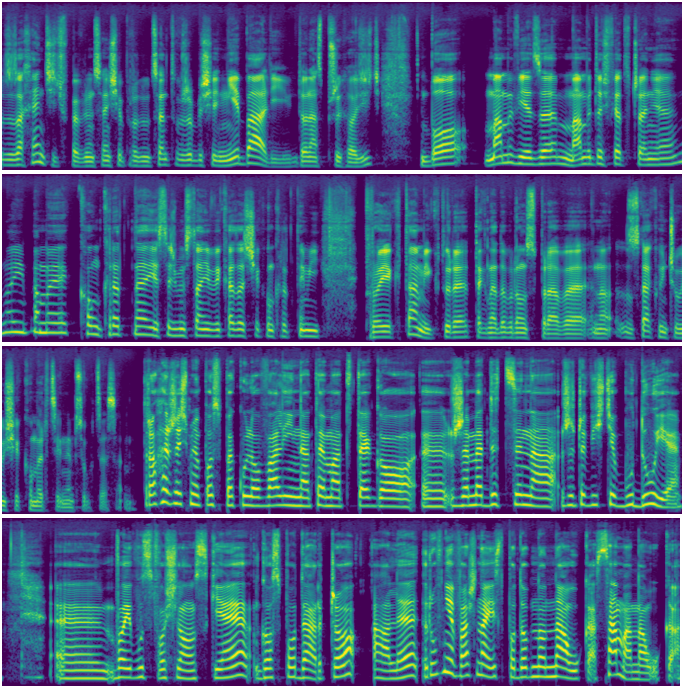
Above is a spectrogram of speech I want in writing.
zachęcić w pewnym sensie producentów, żeby się nie bali do nas przychodzić, bo mamy wiedzę, mamy doświadczenie, no i mamy konkretne, jesteśmy w stanie wykazać się konkretnymi projektami, które tak na dobrą sprawę no, zakończyły się komercyjnym sukcesem. Trochę żeśmy pospekulowali na temat tego, y, że medycyna rzeczywiście buduje y, województwo śląskie gospodarczo, ale równie ważna jest podobno nauka, sama nauka.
